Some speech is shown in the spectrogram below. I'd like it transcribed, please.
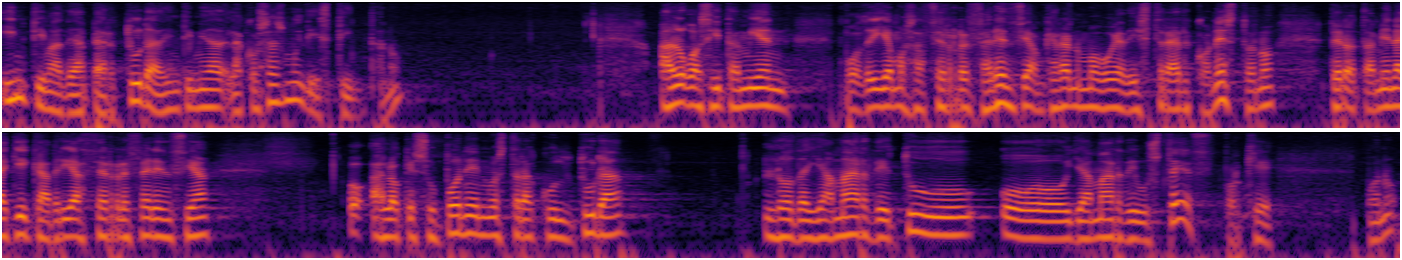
íntima, de apertura, de intimidad. La cosa es muy distinta, ¿no? Algo así también podríamos hacer referencia, aunque ahora no me voy a distraer con esto, ¿no? Pero también aquí cabría hacer referencia a lo que supone nuestra cultura lo de llamar de tú o llamar de usted, porque, bueno,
